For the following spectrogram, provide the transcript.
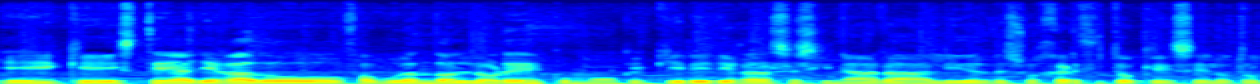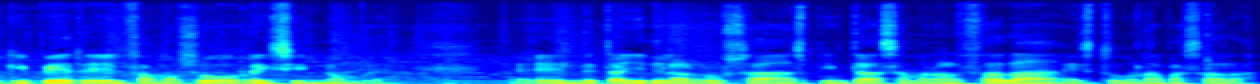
eh, que este ha llegado fabulando al lore como que quiere llegar a asesinar al líder de su ejército, que es el otro keeper, el famoso rey sin nombre. El detalle de las rosas pintadas a mano alzada es toda una pasada.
